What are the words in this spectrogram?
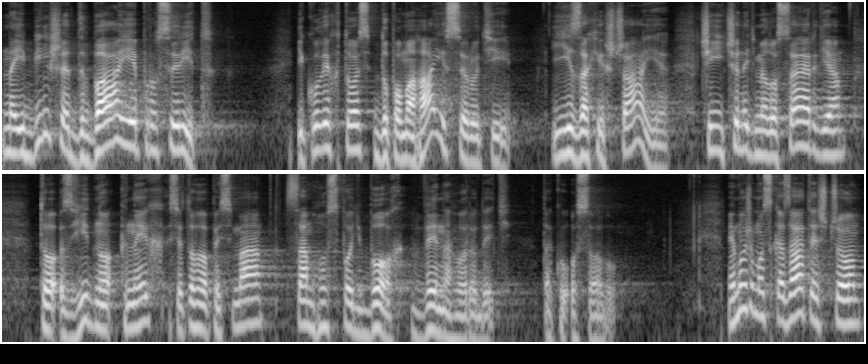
найбільше дбає про сиріт. І коли хтось допомагає сироті, її захищає, чи їй чинить милосердя, то згідно книг Святого Письма, сам Господь Бог винагородить таку особу. Ми можемо сказати, що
